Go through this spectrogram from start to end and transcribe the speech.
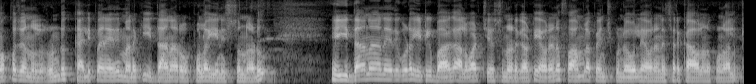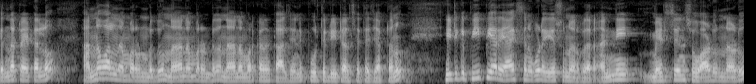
మొక్కజొన్నలు రెండు కలిపి అనేది మనకి ఈ దానా రూపంలో ఈయన ఇస్తున్నాడు. ఈ దానా అనేది కూడా వీటికి బాగా అలవాటు చేస్తున్నాడు కాబట్టి ఎవరైనా ఫామ్లో పెంచుకునే వాళ్ళు ఎవరైనా సరే కావాలనుకునే వాళ్ళు కింద టైటిల్లో అన్న వాళ్ళ నెంబర్ ఉండదు నా నెంబర్ ఉంటుంది నా నెంబర్కి అనేది కాల్ చేయండి. పూర్తి డీటెయిల్స్ అయితే చెప్తాను. వీటికి పీపీఆర్ యాక్షన్ కూడా వేస్తున్నారు బ్రదర్ అన్ని మెడిసిన్స్ వాడున్నాడు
